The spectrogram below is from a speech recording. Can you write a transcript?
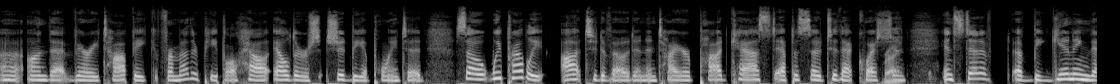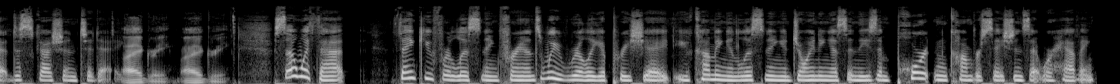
uh, on that very topic from other people, how elders should be appointed. So we probably ought to devote an entire podcast episode to that question instead of, of beginning that discussion today. I agree. I agree. So with that, Thank you for listening, friends. We really appreciate you coming and listening and joining us in these important conversations that we're having.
